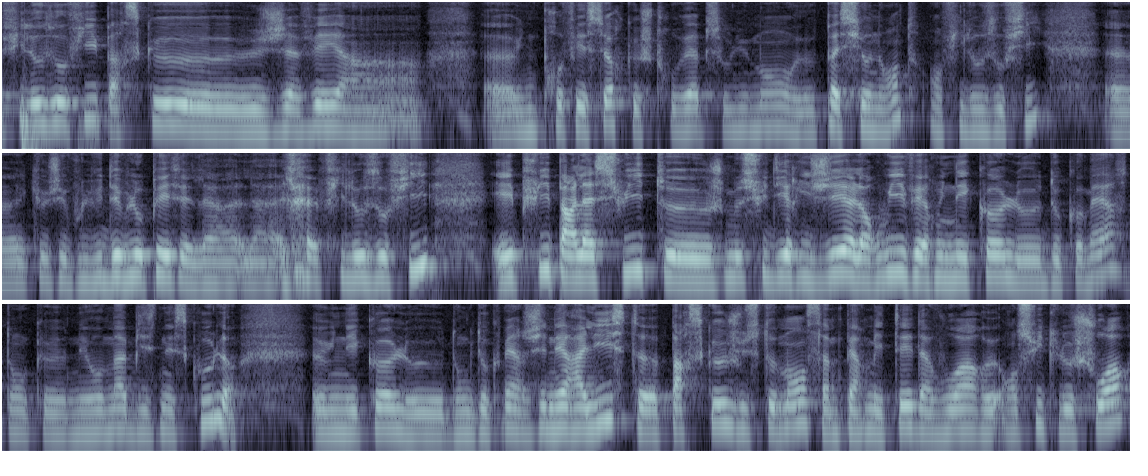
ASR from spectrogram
philosophie parce que j'avais un, une professeure que je trouvais absolument passionnante en philosophie, que j'ai voulu développer la, la, philosophie. Et puis par la suite, je me suis dirigée, alors oui, vers une école de commerce, donc Neoma Business School, une école donc de commerce généraliste, parce que justement, ça me permettait d'avoir ensuite le choix,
